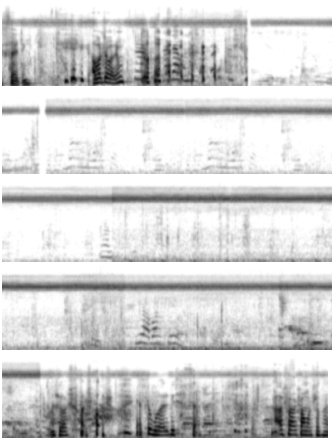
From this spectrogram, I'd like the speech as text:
এক্সাইটিং আবার চলো রিম চলো। যাব না আসো আসো আসো আসো। এত ভয়ের কিছু আছে আসো আসো আমার সাথে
